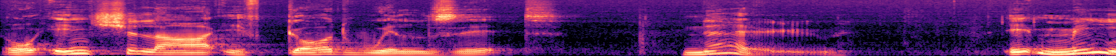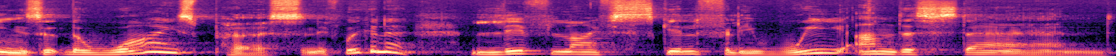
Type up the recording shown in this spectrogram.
or inshallah, if God wills it? No. It means that the wise person, if we're going to live life skillfully, we understand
